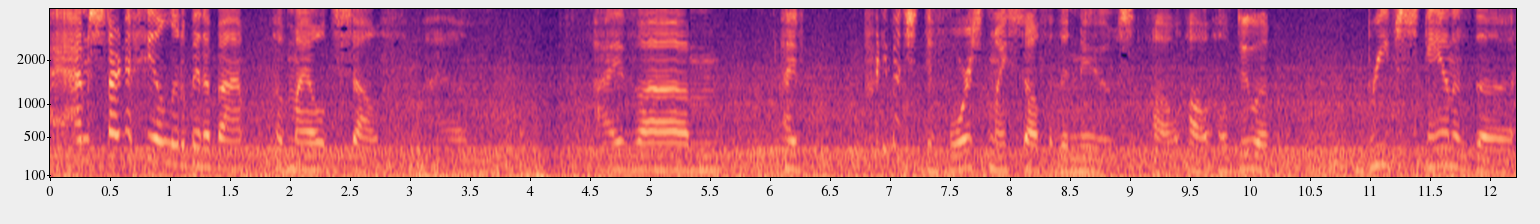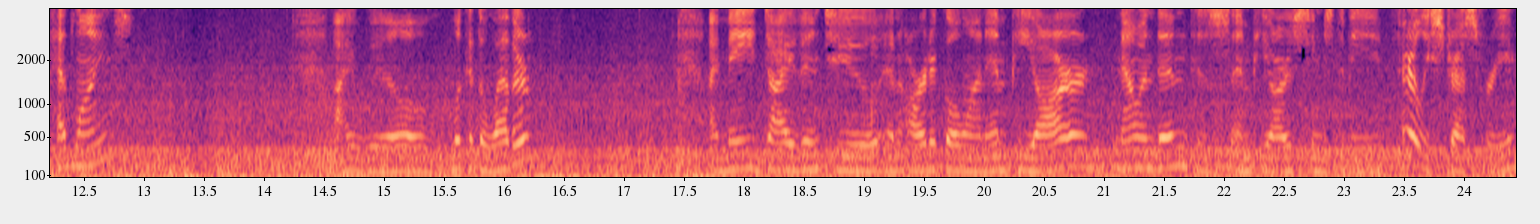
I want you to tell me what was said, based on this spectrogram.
I, am starting to feel a little bit about of my old self. Um, I've um, I've pretty much divorced myself of the news. I'll, I'll, I'll do a brief scan of the headlines. I will look at the weather. I may dive into an article on NPR now and then because NPR seems to be fairly stress free.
